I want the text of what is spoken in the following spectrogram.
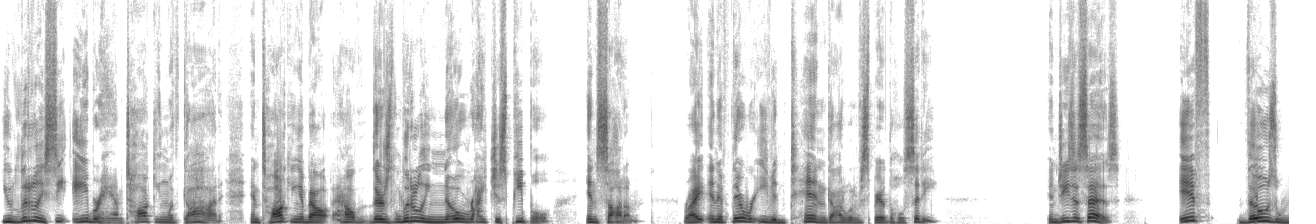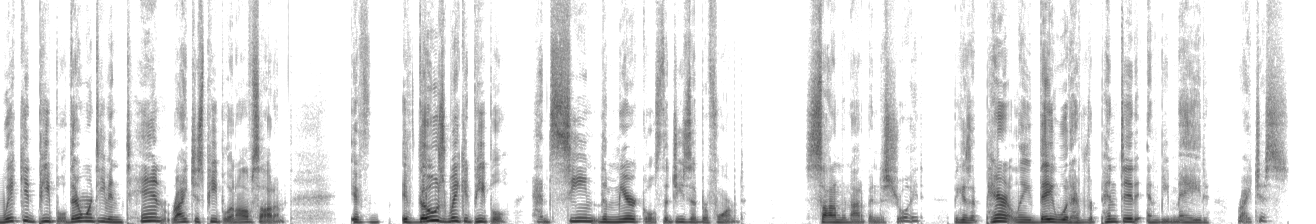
you literally see Abraham talking with God and talking about how there's literally no righteous people in Sodom, right? And if there were even 10, God would have spared the whole city. And Jesus says, if those wicked people, there weren't even 10 righteous people in all of Sodom, if if those wicked people had seen the miracles that Jesus had performed, Sodom would not have been destroyed because apparently they would have repented and be made righteous,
